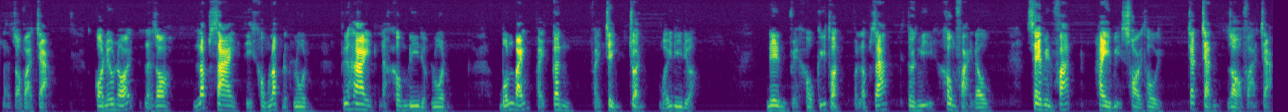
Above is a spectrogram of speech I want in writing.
là do va chạm. Còn nếu nói là do lắp sai thì không lắp được luôn. Thứ hai là không đi được luôn. Bốn bánh phải cân, phải chỉnh chuẩn mới đi được. Nên về khâu kỹ thuật và lắp ráp tôi nghĩ không phải đâu. Xe VinFast hay bị soi thôi, chắc chắn do va chạm.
